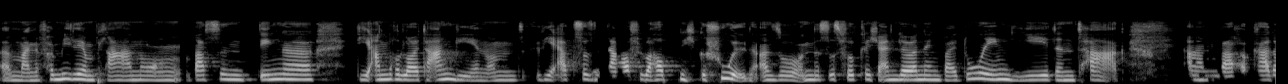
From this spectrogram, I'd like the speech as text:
ähm, meine Familienplanung, was sind Dinge, die andere Leute angehen. Und wir Ärzte sind darauf überhaupt nicht geschult. Also, und es ist wirklich ein Learning by Doing jeden Tag. Ähm, gerade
